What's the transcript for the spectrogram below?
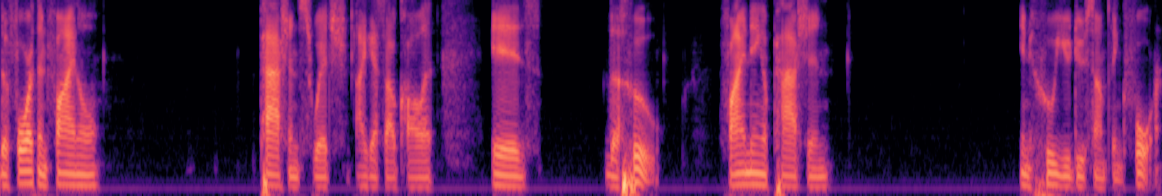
The fourth and final passion switch, I guess I'll call it, is the who. Finding a passion in who you do something for.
